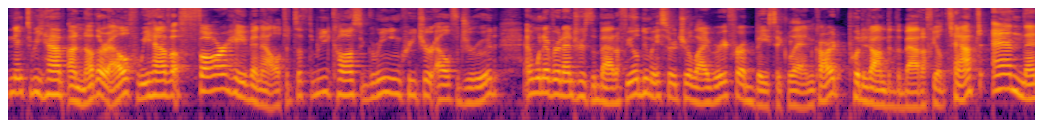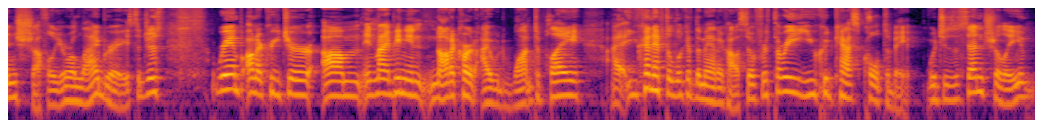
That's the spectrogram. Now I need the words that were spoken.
Next we have another elf, we have a Farhaven Elf. It's a 3 cost green creature elf druid, and whenever it enters the battlefield, you may search your library for a basic land card, put it onto the battlefield tapped, and then shuffle your library. So just ramp on a creature, um, in my opinion, not a card I would want to play. Uh, you kind of have to look at the mana cost. So for 3, you could cast Cultivate, which is essentially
